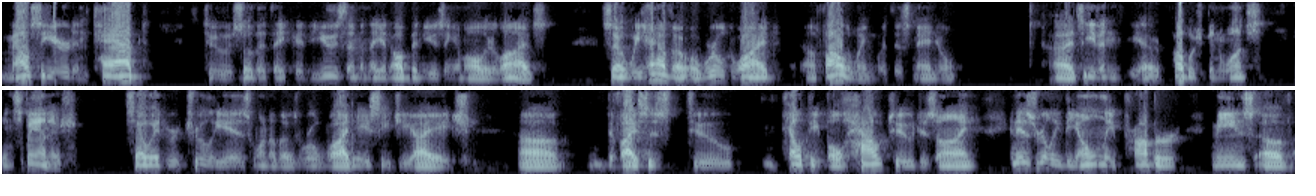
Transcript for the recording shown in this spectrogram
mouse-eared and tabbed to so that they could use them, and they had all been using them all their lives. So we have a, a worldwide uh, following with this manual. Uh, it's even uh, published in once in Spanish. So it truly is one of those worldwide ACGIH uh, devices to tell people how to design, and is really the only proper means of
